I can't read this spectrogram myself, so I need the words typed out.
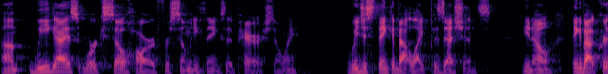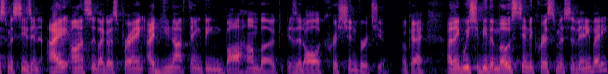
Um, we guys work so hard for so many things that perish, don't we? If we just think about like possessions, you know, think about Christmas season. I honestly, like I was praying, I do not think being bah humbug is at all a Christian virtue, okay? I think we should be the most into Christmas of anybody,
